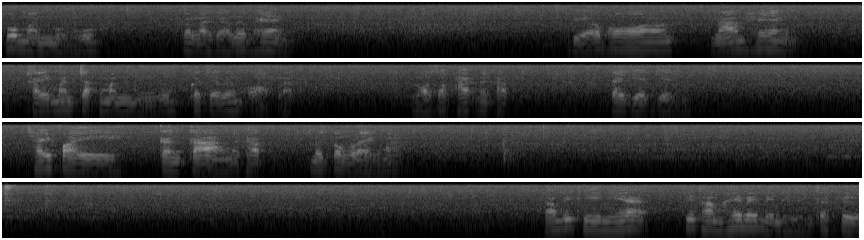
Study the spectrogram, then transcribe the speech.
ท่วมมันหมูกำลังจะเริ่มแห้ง เดี๋ยวพอน้ำแห้งไขมันจากมันหมูก็จะเริ่มออกแล้วรอสักพักนะครับใจเย็นๆใช้ไฟกลางๆนะครับ ไม่ต้องแรงมากตามวิธีนี้ที่ทำให้ไม่เหม็นหืนก็คือ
